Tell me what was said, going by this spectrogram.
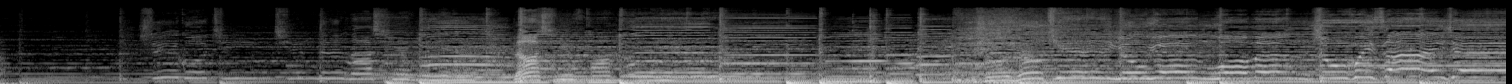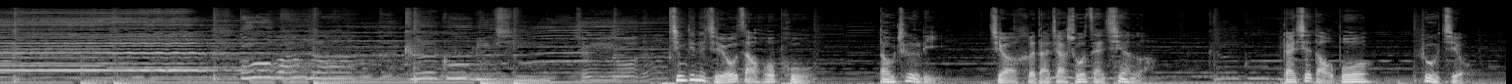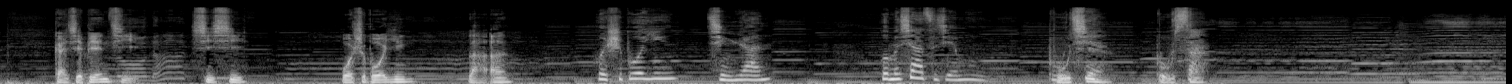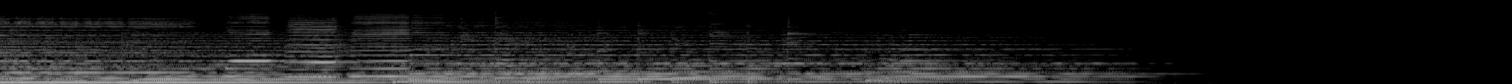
那些画面。今天的解忧杂货铺到这里就要和大家说再见了。感谢导播。若九，感谢编辑西西，我是播音兰安，我是播音井然，我们下次节目不见不散。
